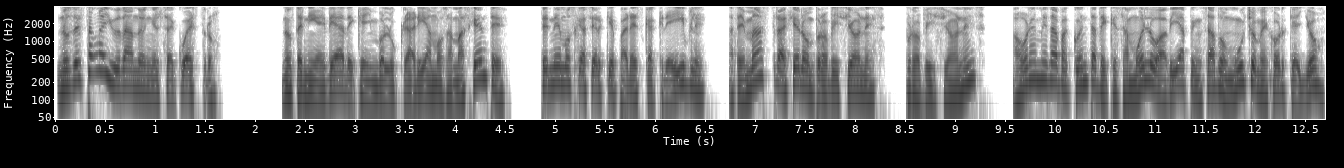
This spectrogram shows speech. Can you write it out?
Nos están ayudando en el secuestro. No tenía idea de que involucraríamos a más gente. Tenemos que hacer que parezca creíble. Además trajeron provisiones. ¿Provisiones? Ahora me daba cuenta de que Samuel lo había pensado mucho mejor que yo.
